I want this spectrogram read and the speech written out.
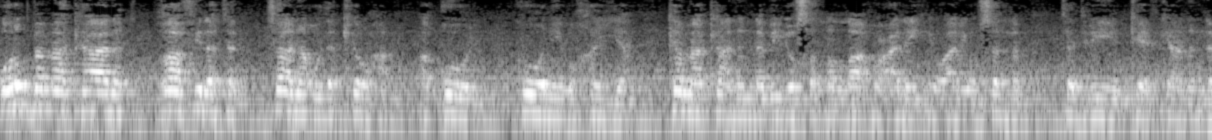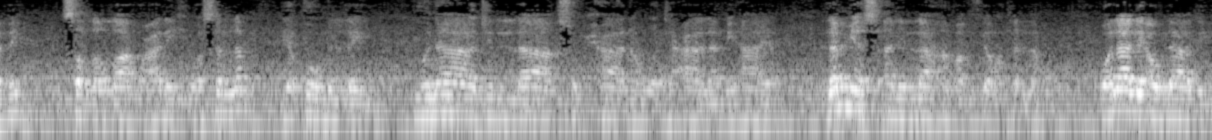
وربما كانت غافلة فأنا أذكرها. أقول كوني أخية كما كان النبي صلى الله عليه وآله وسلم. تدرين كيف كان النبي صلى الله عليه وسلم؟ يقوم الليل يناجي الله سبحانه وتعالى بآية. لم يسأل الله مغفرة له ولا لأولاده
